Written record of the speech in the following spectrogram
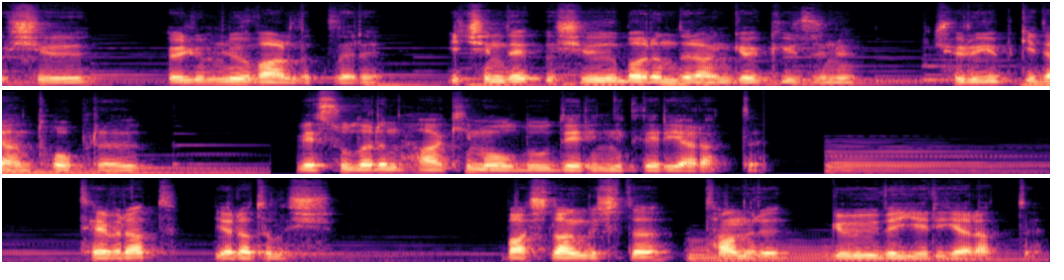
ışığı, ölümlü varlıkları, içinde ışığı barındıran gökyüzünü, çürüyüp giden toprağı ve suların hakim olduğu derinlikleri yarattı. Tevrat, yaratılış. Başlangıçta Tanrı göğü ve yeri yarattı.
